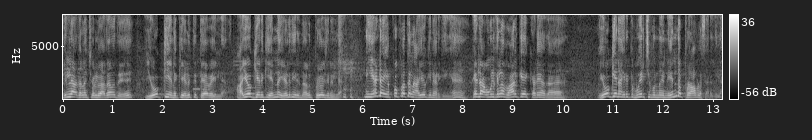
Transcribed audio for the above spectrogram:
இல்லை அதெல்லாம் சொல்லுவ. அதாவது யோக்கியனுக்கு எழுத்து தேவையில்லை. அயோக்கியனுக்கு என்ன எழுதியிருந்தாலும் பிரயோஜனம் இல்லை. நீ ஏன்டா எப்போ பார்த்தாலும் அயோக்கியனா இருக்கீங்க? ஏன்டா அவங்களுக்கெல்லாம் வாழ்க்கையே கிடையாதா? யோக்கியனா இருக்க முயற்சி பண்ண. என்ன ப்ராப்ளம் சார் இதில்?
